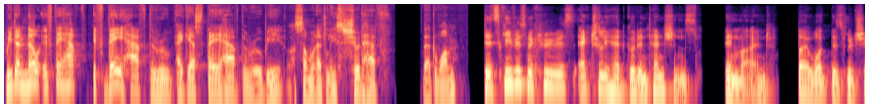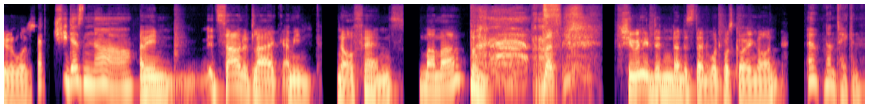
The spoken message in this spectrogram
We don't know if they have if they have the ruby. I guess they have the ruby, or someone at least should have that one. Did Skevius Macrevius actually had good intentions in mind by what this ritual was? That she doesn't know. I mean, it sounded like, I mean, no offense, Mama, but, but she really didn't understand what was going on. oh, none taken.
